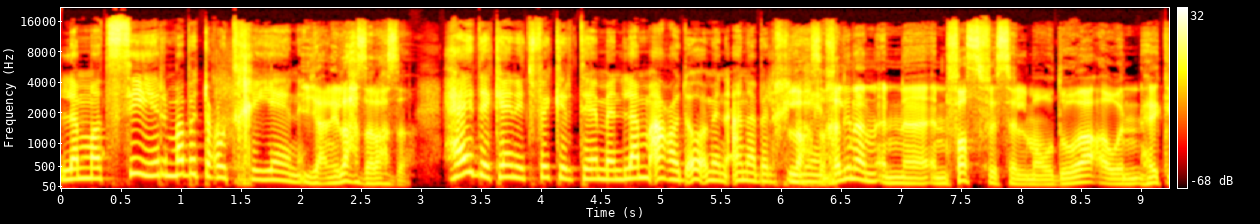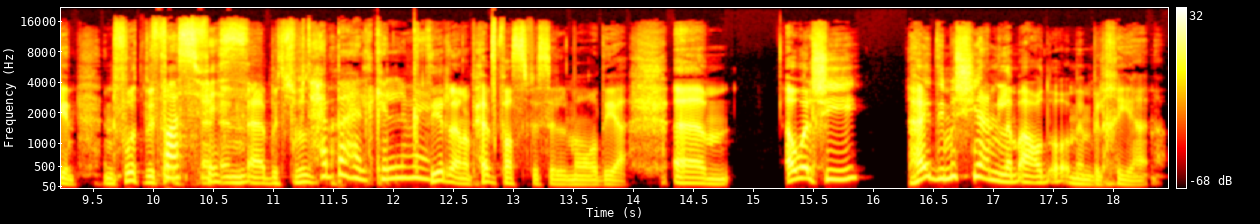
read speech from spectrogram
لما تصير ما بتعود خيانة. يعني لحظة لحظة. هيدي كانت فكرتي من لم أعد أؤمن أنا بالخيانة. لحظة خلينا ن- نفصفص الموضوع أو ن- هيك نفوت بت... فصفص. ن- بتفوت. بتحب هالكلمة؟ كثير لأنه بحب فصفص المواضيع. أم، أول شيء هيدي مش يعني لم أقعد أؤمن بالخيانة.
